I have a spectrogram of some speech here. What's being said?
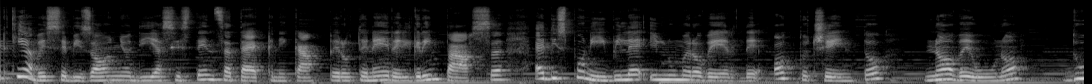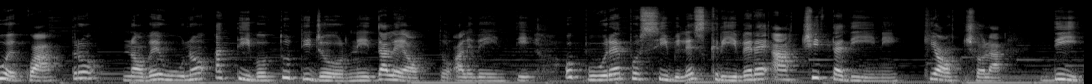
Per chi avesse bisogno di assistenza tecnica per ottenere il Green Pass è disponibile il numero verde 800 91 24 91 attivo tutti i giorni dalle 8 alle 20 oppure è possibile scrivere a cittadini chiocciola dgc.gov.it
